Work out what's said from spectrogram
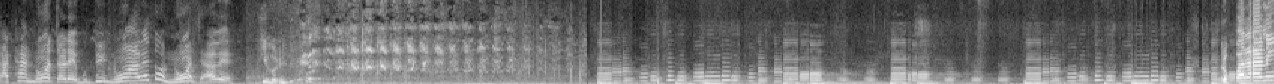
કાંઠા નો ચડે બુદ્ધિ નો આવે તો નો જ આવે. રૂપારાણી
